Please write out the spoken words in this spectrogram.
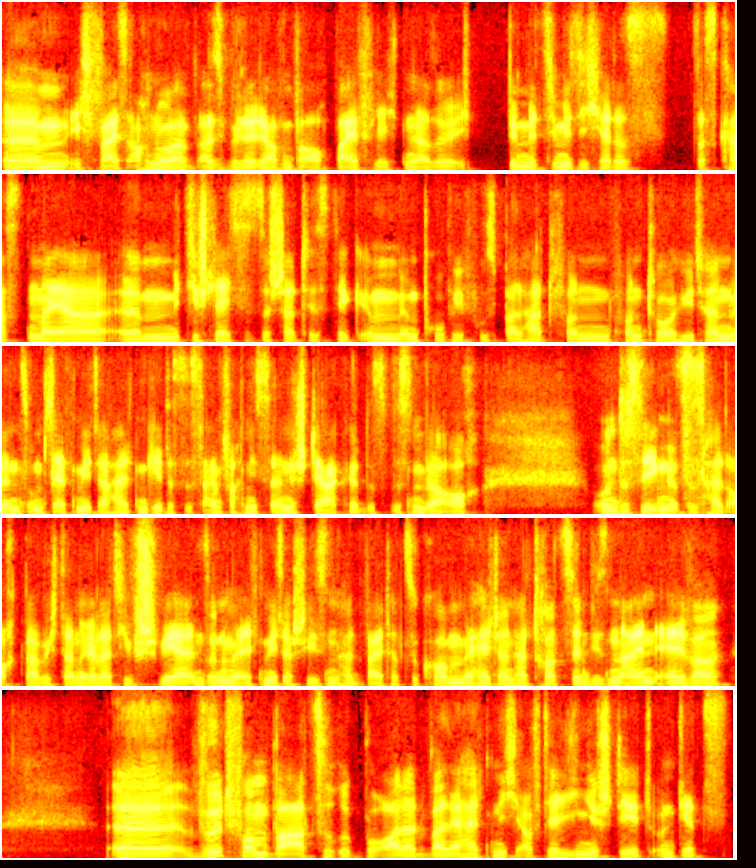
Ähm, ich weiß auch nur, also ich will dir auf jeden Fall auch beipflichten. Also ich bin mir ziemlich sicher, dass dass Kastenmeier ähm, mit die schlechteste Statistik im, im Profifußball hat von, von Torhütern, wenn es ums Elfmeterhalten geht. Das ist einfach nicht seine Stärke, das wissen wir auch. Und deswegen ist es halt auch, glaube ich, dann relativ schwer, in so einem Elfmeterschießen halt weiterzukommen. Er hält dann halt trotzdem diesen einen Elver, äh, wird vom VAR zurückbeordert, weil er halt nicht auf der Linie steht. Und jetzt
